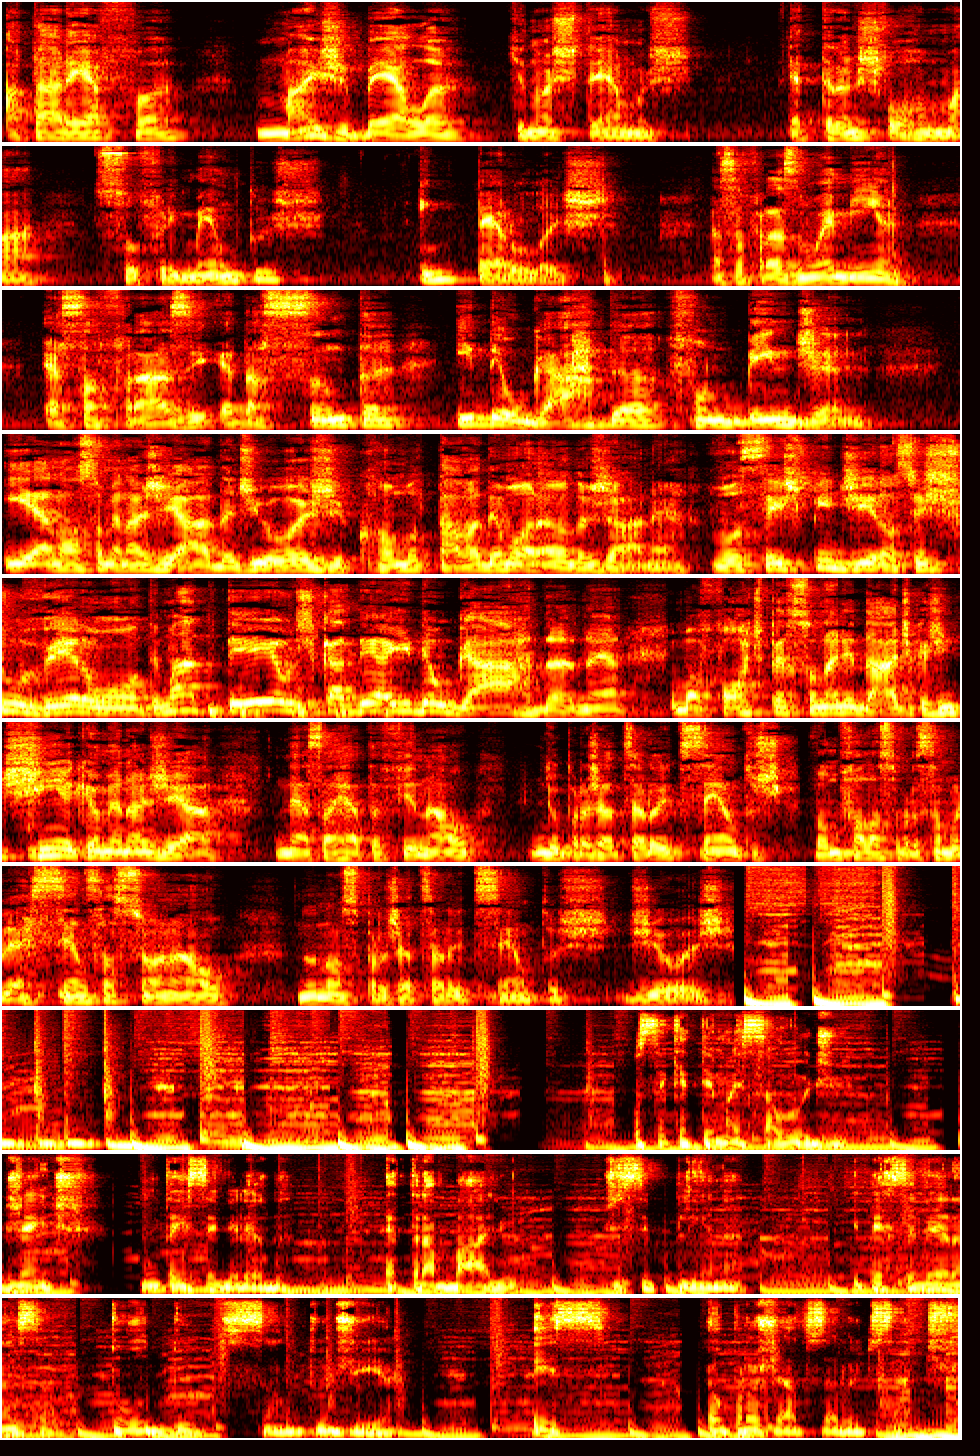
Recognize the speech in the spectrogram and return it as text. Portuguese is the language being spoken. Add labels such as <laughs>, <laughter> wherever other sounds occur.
a tarefa mais bela que nós temos é transformar sofrimentos em pérolas. Essa frase não é minha, essa frase é da Santa Idelgarda von Bingen e a nossa homenageada de hoje, como tava demorando já, né? Vocês pediram, vocês choveram ontem. Mateus, cadê a Idelgarda, né? Uma forte personalidade que a gente tinha que homenagear nessa reta final do Projeto 0800. Vamos falar sobre essa mulher sensacional no nosso Projeto 0800 de hoje. Você quer ter mais saúde? Gente, não tem segredo. É trabalho, disciplina perseverança todo santo dia. Esse é o Projeto 0800.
